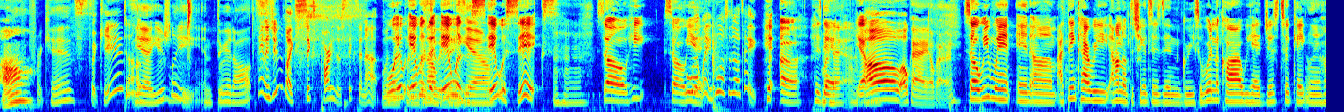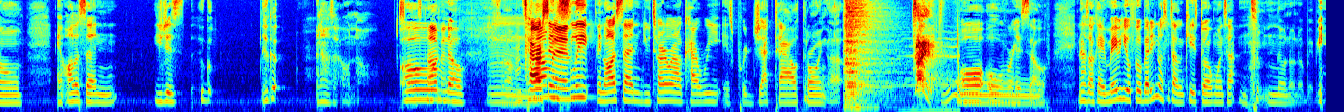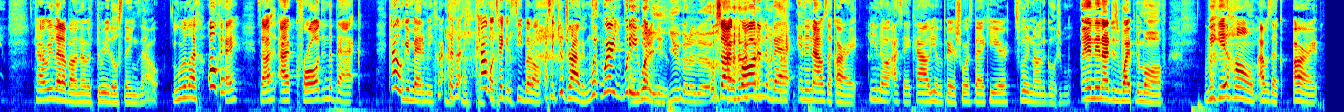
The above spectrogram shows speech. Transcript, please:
Huh? For kids? For kids? Yeah, usually in three adults. Man, it's usually like six parties of six and up. when Well, it, it was a, gratuity. it was a, Yeah. it was 6 mm-hmm. So he so Who- yeah, Wait, who else did y'all take? hi- uh, his My dad. dad. Yeah. Oh, okay, okay. So we went and um, I think Kyrie. I don't know if the chicken tenders didn't agree. So we're in the car. We had just took Caitlin home, and all of a sudden, you just hook up, hook up. and I was like, oh no, oh coming. no. Something's Carson coming. sleep, and all of a sudden you turn around. Kyrie is projectile throwing up Damn! all over himself. And I was like, okay, maybe he'll feel better. You know, sometimes when kids throw up one time, no, no, no, baby. Kyrie let about number three of those things out. And we were like, okay. So I, I crawled in the back. Kyle gonna get mad at me because Kyle gonna take his seatbelt off. I said, "You're driving. What? Where? are you- What are you what about are to do?" you gonna do? So I crawled in the back, and then I was like, "All right, you know." I said, "Kyle, you have a pair of shorts back here. It's really non-negotiable." And then I just wiped them off. We get home. I was like, "All right,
